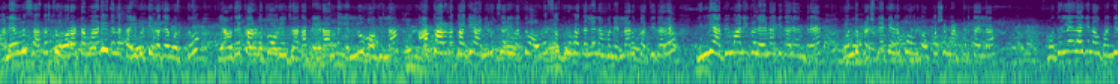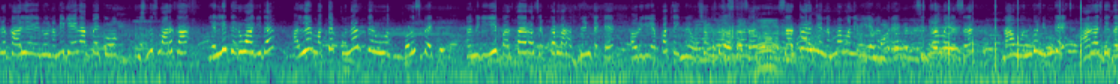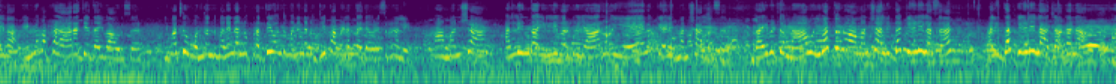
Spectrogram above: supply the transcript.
ಮನೆಯವರು ಸಾಕಷ್ಟು ಹೋರಾಟ ಮಾಡಿ ಇದನ್ನ ಕೈ ಬಿಟ್ಟಿರೋದೇ ಹೊರತು ಯಾವುದೇ ಕಾರಣಕ್ಕೂ ಅವ್ರು ಈ ಜಾಗ ಬೇಡ ಅಂತ ಎಲ್ಲೂ ಹೋಗಿಲ್ಲ. ಆ ಕಾರಣಕ್ಕಾಗಿ ಅನಿರುದ್ಧ ಸರ್ ಇವತ್ತು ಅವರ ಸಗೃಹದಲ್ಲೇ ನಮ್ಮನ್ನೆಲ್ಲರೂ ಕರೆದಿದ್ದಾರೆ. ಇಲ್ಲಿ ಅಭಿಮಾನಿಗಳು ಏನಾಗಿದ್ದಾರೆ ಅಂದ್ರೆ ಒಂದು ಪ್ರಶ್ನೆ ಕೇಳಕ್ಕೂ ಅವ್ರಿಗೆ ಅವಕಾಶ ಮಾಡ್ಕೊಡ್ತಾ ಇಲ್ಲ. ಮೊದಲನೇದಾಗಿ ನಾವು ಬಂದಿರೋ ಕಾರ್ಯ ಏನು? ನಮಗೇನಾಗಬೇಕು? ವಿಷ್ಣು ಸ್ಮಾರಕ ಎಲ್ಲಿ ತೆರವಾಗಿದೆ? ಅಲ್ಲೇ ಮತ್ತೆ ಪುನರ್ ತೆರವುಗೊಳಿಸಬೇಕು ನಮಗೆ ಈ ಬರ್ತಾ ಇರೋ ಸೆಪ್ಟೆಂಬರ್ ಹದಿನೆಂಟಕ್ಕೆ ಅವರಿಗೆ ಎಪ್ಪತ್ತೈದನೇ ವರ್ಷ ಸರ್. ಸರ್ಕಾರಕ್ಕೆ ನಮ್ಮ ಮನವಿ ಏನಂದ್ರೆ ಸಿದ್ದರಾಮಯ್ಯ ಸರ್ ನಾವು ಒಂದು ನಿಮಗೆ ಆರಾಧ್ಯ ದೈವ ಹೆಣ್ಣು ಮಕ್ಕಳ ಆರಾಧ್ಯ ದೈವ ಅವರು ಸರ್. ಇವತ್ತು ಒಂದೊಂದು ಮನೆಯಲ್ಲೂ ಪ್ರತಿಯೊಂದು ಮನೆಯಲ್ಲೂ ದೀಪ ಬೆಳಗ್ತಾ ಇದೆ ಅವ್ರ ಹೆಸರಿನಲ್ಲಿ. ಆ ಮನುಷ್ಯ ಅಲ್ಲಿಂದ ಇಲ್ಲಿವರೆಗೂ ಯಾರನ್ನೂ ಏನು ಕೇಳಿದ ಮನುಷ್ಯ ಅಲ್ಲ ಸರ್. ದಯವಿಟ್ಟು ನಾವು ಇವತ್ತು ಆ ಮನುಷ್ಯ ಅಲ್ಲಿದ್ದ ಕೇಳಿಲ್ಲ ಸರ್. ಅಲ್ಲಿದ್ದ ಕೇಳಿಲ್ಲ ಜಾಗನ.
